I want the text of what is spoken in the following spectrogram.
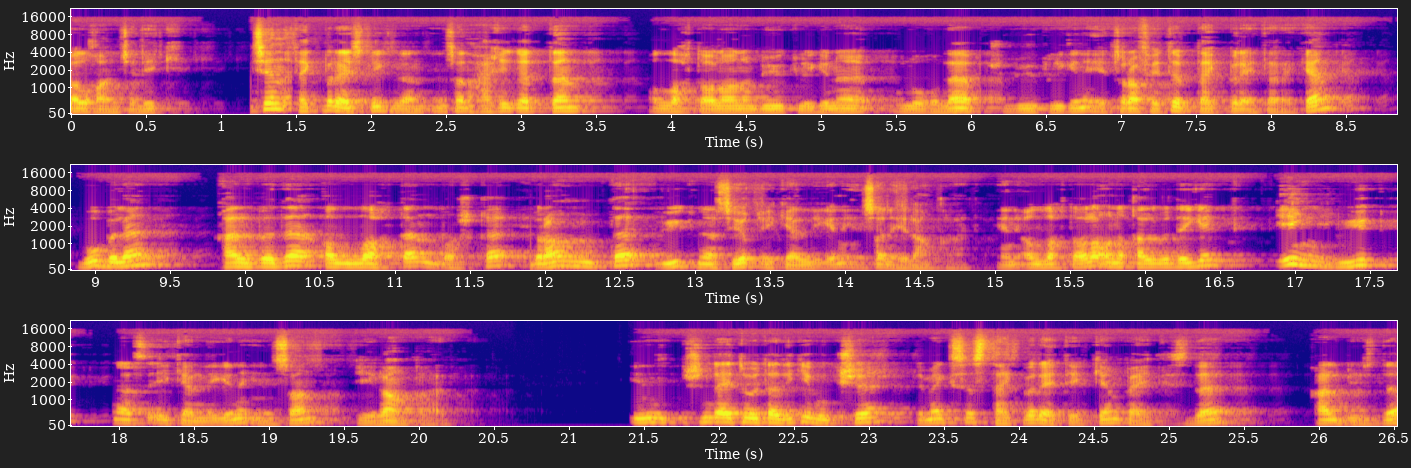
yolg'onchilik. Chin takbir aytishlik bilan inson haqiqatdan alloh taoloni buyukligini ulug'lab shu buyukligini e'tirof etib takbir aytar ekan. Bu bilan qalbida ollohdan boshqa bironta buyuk narsa yo'q ekanligini inson e'lon qiladi. Ya'ni alloh taolo uni qalbidagi eng buyuk narsa ekanligini inson e'lon qiladi. Shunda aytib o'tadiki bu kishi demak siz takbir aytayotgan paytingizda qalbingizda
